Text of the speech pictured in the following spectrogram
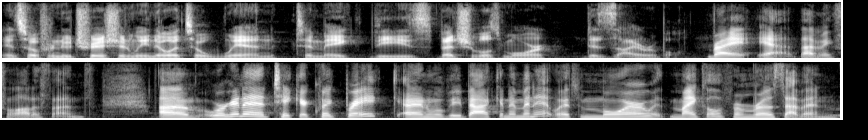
And so for nutrition, we know it's a win to make these vegetables more desirable. Right. Yeah, that makes a lot of sense. Um, we're going to take a quick break and we'll be back in a minute with more with Michael from row seven.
